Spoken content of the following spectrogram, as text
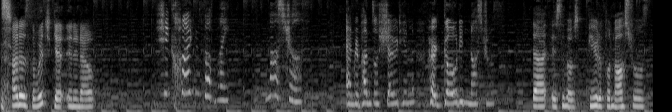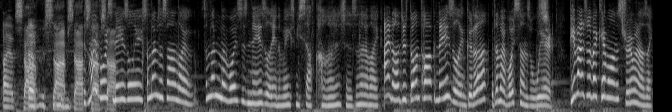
How does the witch get in and out? She climbs up my nostrils. And Rapunzel showed him her golden nostrils. That is the most beautiful nostrils I have Stop. ever Stop. seen. Stop. Is my Stop. voice Stop. nasally? Sometimes it sounds like sometimes my voice is nasally and it makes me self-conscious. And then I'm like, I know, just don't talk nasally, good? But then my voice sounds weird. Can you imagine if I came on the stream and I was like,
